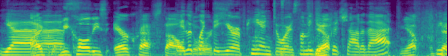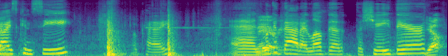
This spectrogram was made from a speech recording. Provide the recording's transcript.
Yeah. We call these aircraft style doors. They look like the. European doors. Let me get Yep. a good shot of that. Yep. You guys can see. Okay. And look at that. I love the, the shade there. Yep.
